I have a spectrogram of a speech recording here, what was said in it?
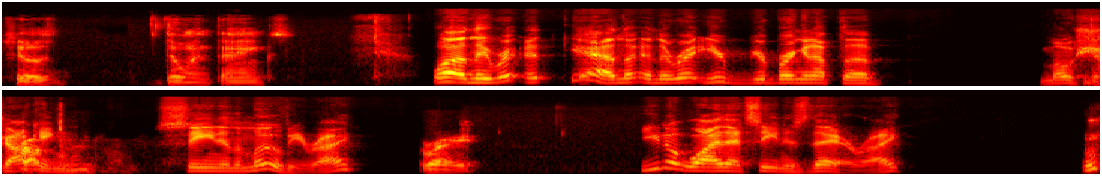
she was doing things. Well, and they, it, yeah, and the, and the you're you're bringing up the most The shocking cartoon. scene in the movie, right? Right. You know why that scene is there, right? Mhm.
